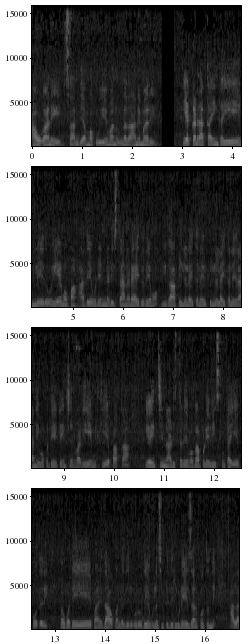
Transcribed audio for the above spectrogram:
ఆవు గాని సంధ్యమ్మకు ఏమని ఉన్నదా అని మరి? ఎక్కడ దాకా ఇంకా ఏం లేదు. ఏమోపా ఆ దేవుడు ఎన్నడిస్తే అన్నడే అవుతుందేమో ఇక పిల్లలు అయితలేరు పిల్లలు అయితలేరు అని ఒకటే టెన్షన్ పడి ఏమికి ఏ పక్క? ఏ ఇచ్చి నడిస్తాడేమో అప్పుడే తీసుకుంటా అయిపోతుంది ఒకటే పని దావకుండా తిరుగుడు దేవుళ్ళ చుట్టూ తిరుగుడే సరిపోతుంది. వాళ్ళ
